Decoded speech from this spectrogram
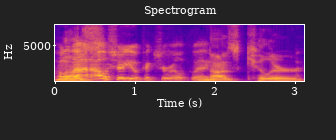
Hold Not on, as- I'll show you a picture real quick. not as killer,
